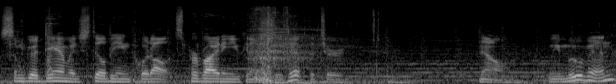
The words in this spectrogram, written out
some good damage still being put out, providing you can actually hit the turd. Now, we move in.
